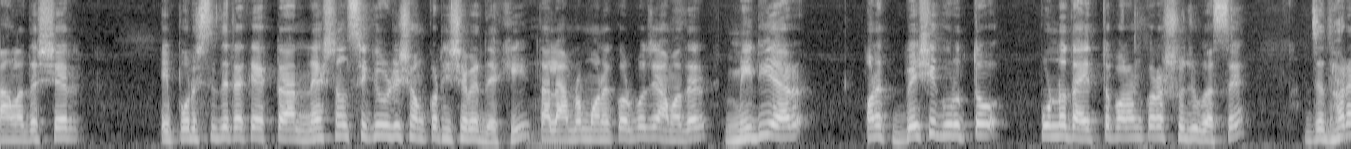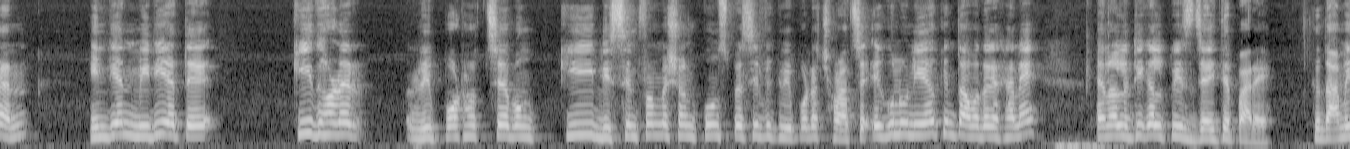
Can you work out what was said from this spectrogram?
বাংলাদেশের এই পরিস্থিতিটাকে একটা ন্যাশনাল সিকিউরিটি সংকট হিসেবে দেখি, তাহলে আমরা মনে করব যে আমাদের মিডিয়ার অনেক বেশি গুরুত্বপূর্ণ দায়িত্ব পালন করার সুযোগ আছে। যে ধরেন ইন্ডিয়ান মিডিয়াতে কী ধরনের রিপোর্ট হচ্ছে এবং কি ডিসইনফরমেশন কোন স্পেসিফিক রিপোর্টে ছড়াচ্ছে, এগুলো নিয়েও কিন্তু আমাদের এখানে অ্যানালিটিক্যাল পিস যাইতে পারে। কিন্তু আমি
